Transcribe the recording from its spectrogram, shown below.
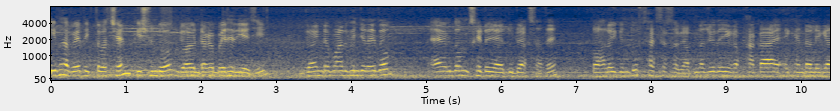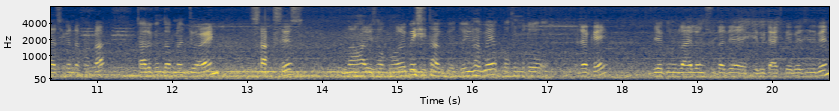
এইভাবে দেখতে পাচ্ছেন কি সুন্দর জয়েন্টটাকে বেঁধে দিয়েছি। জয়েন্টটা বাঁধবেন যেটা একদম একদম সেটে যায় দুটো একসাথে, তাহলেই কিন্তু সাকসেস হবে। আপনার যদি ফাঁকা এখানটা লেগে আছে, এখানটা ফাঁকা, তাহলে কিন্তু আপনার জয়েন্ট সাকসেস না হওয়ার সম্ভাবনা বেশি থাকবে। তো এইভাবে প্রথমত এটাকে যে কোনো লাইলন সুতা দিয়ে হেভি টাইট করে বেঁধে দেবেন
